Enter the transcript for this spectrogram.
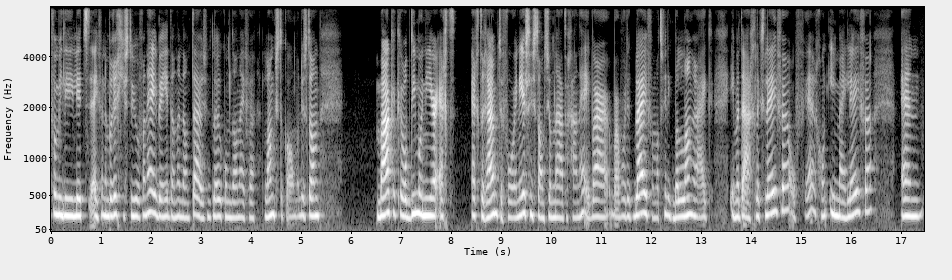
familielid even een berichtje sturen van, hey, ben je dan en dan thuis? Vind het leuk om dan even langs te komen. Dus dan maak ik er op die manier echt echt ruimte voor. In eerste instantie om na te gaan, hé, hey, waar, waar word ik blij van? Wat vind ik belangrijk in mijn dagelijks leven of gewoon in mijn leven? En,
